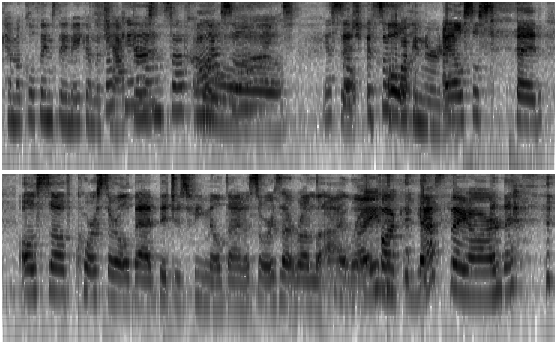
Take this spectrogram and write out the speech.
chemical things they make on the Fuck chapters yeah. and stuff i'm Oh. like what Yes, So- bitch. it's so fucking nerdy. I also said, also, of course, they're all bad bitches, female dinosaurs that run the island. Right? fuck yes they are And then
